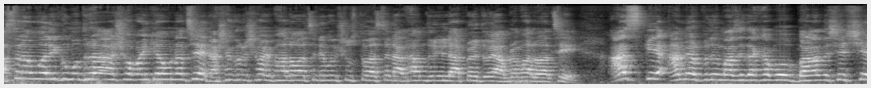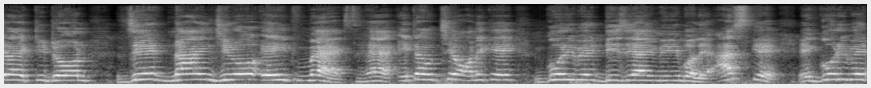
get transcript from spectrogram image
আসসালামু আলাইকুম বন্ধুরা, সবাই কেমন আছেন? আশা করি সবাই ভালো আছেন এবং সুস্থ আছেন। আলহামদুলিল্লাহ, আপনাদের দয়ে আমরা ভালো আছি। আজকে আমি আপনাদের মাঝে দেখাবো বাংলাদেশের সেরা একটি drone Z nine zero eight max হ্যাঁ এটা হচ্ছে অনেকে গরিবের ডিজিআই মিনি বলে। আজকে এই গরিবের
